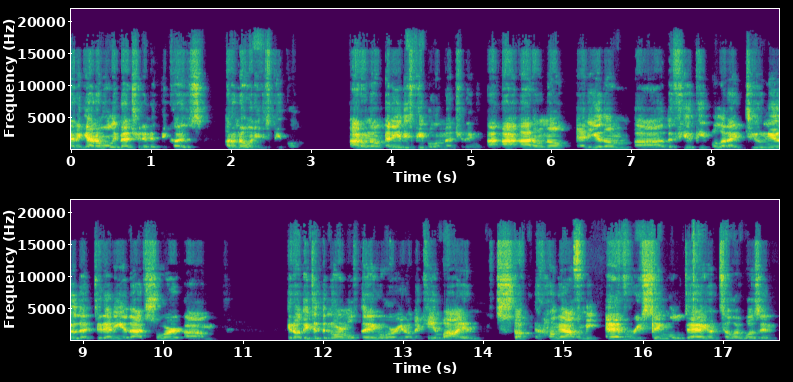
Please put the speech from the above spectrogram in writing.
and again, I'm only mentioning it because I don't know any of these people. I don't know any of these people I'm mentioning. I, I, I don't know any of them. Uh, the few people that I do knew that did any of that sort, um, you know, they did the normal thing, or you know, they came by and stuck and hung out with me every single day until I wasn't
